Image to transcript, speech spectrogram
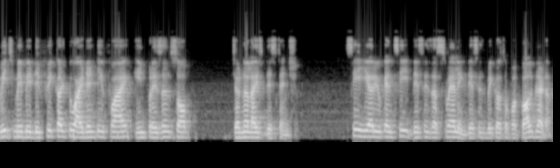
which may be difficult to identify in presence of generalized distension. See here you can see this is a swelling, this is because of a gallbladder.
